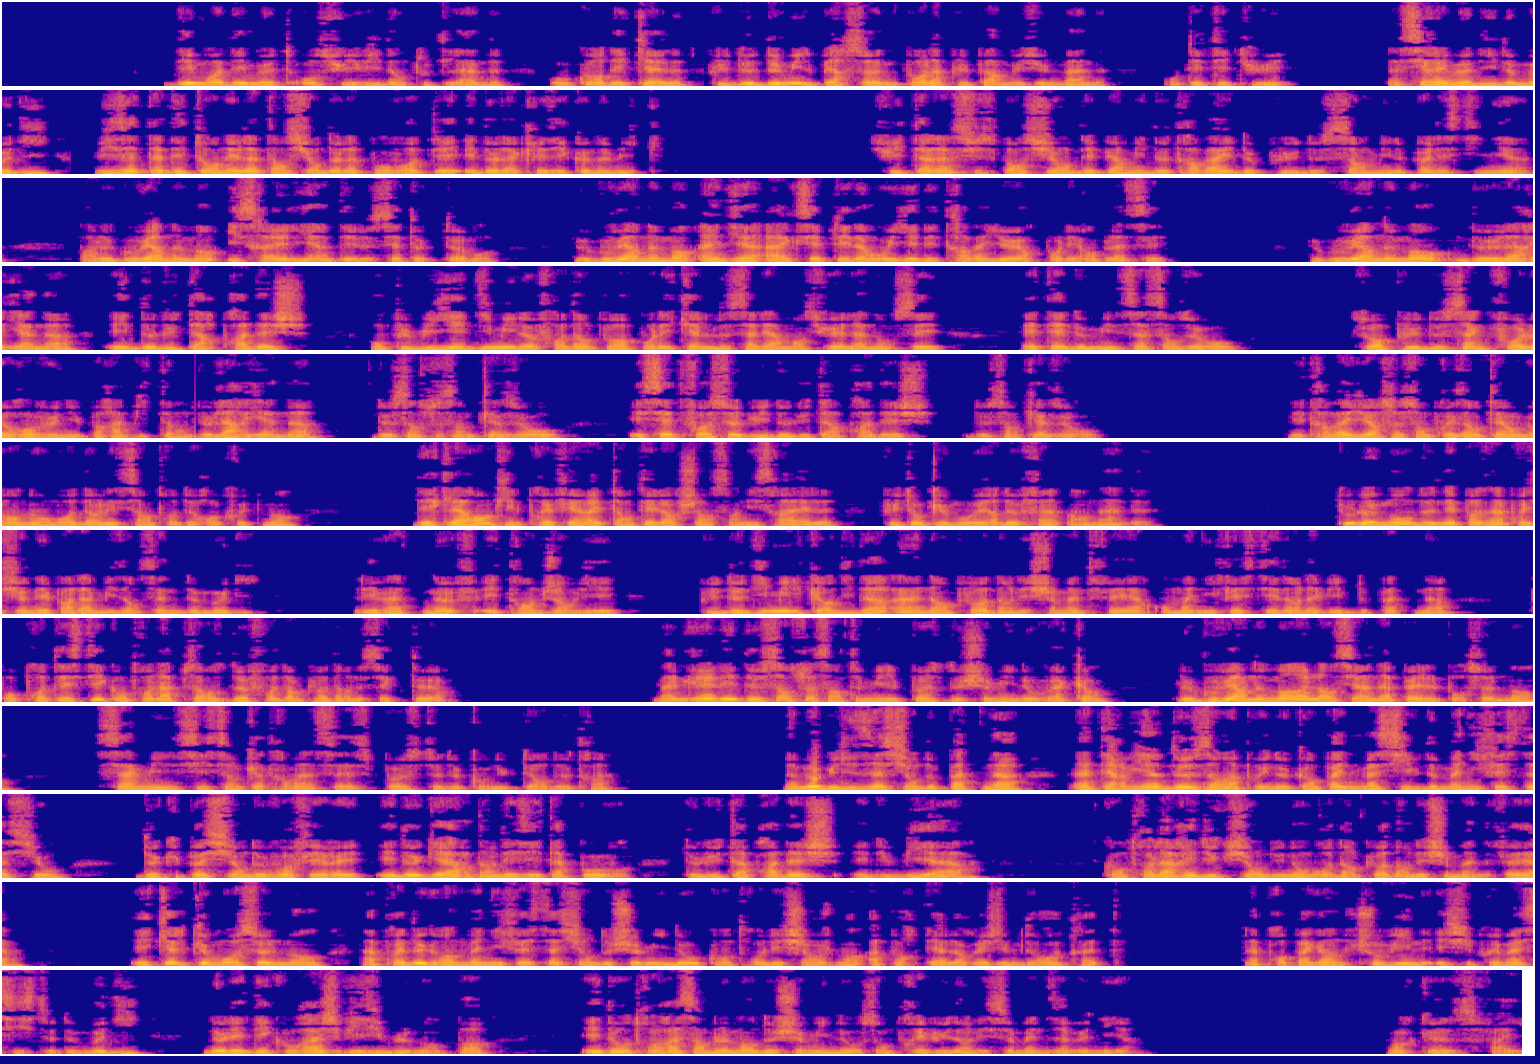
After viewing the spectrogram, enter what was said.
Des mois d'émeutes ont suivi dans toute l'Inde, au cours desquels plus de 2000 personnes, pour la plupart musulmanes, ont été tuées. La cérémonie de Modi visait à détourner l'attention de la pauvreté et de la crise économique. Suite à la suspension des permis de travail de plus de cent mille Palestiniens par le gouvernement israélien dès le 7 octobre, le gouvernement indien a accepté d'envoyer des travailleurs pour les remplacer. Le gouvernement de l'Haryana et de l'Uttar Pradesh ont publié dix mille offres d'emploi pour lesquelles le salaire mensuel annoncé était de 1500 euros, soit plus de cinq fois le revenu par habitant de l'Haryana, 275 euros, et sept fois celui de l'Uttar Pradesh, 215 euros. Les travailleurs se sont présentés en grand nombre dans les centres de recrutement déclarant qu'ils préféraient tenter leur chance en Israël plutôt que mourir de faim en Inde. Tout le monde n'est pas impressionné par la mise en scène de Modi. Les 29 et 30 janvier, plus de dix mille candidats à un emploi dans les chemins de fer ont manifesté dans la ville de Patna pour protester contre l'absence d'offres d'emploi dans le secteur. Malgré les 260 000 postes de cheminots vacants, le gouvernement a lancé un appel pour seulement 5696 postes de conducteurs de train. La mobilisation de Patna intervient deux ans après une campagne massive de manifestations, d'occupation de voies ferrées et de gares dans les États pauvres de l'Uttar Pradesh et du Bihar, contre la réduction du nombre d'emplois dans les chemins de fer, et quelques mois seulement après de grandes manifestations de cheminots contre les changements apportés à leur régime de retraite. La propagande chauvine et suprémaciste de Modi ne les décourage visiblement pas, et d'autres rassemblements de cheminots sont prévus dans les semaines à venir. Workers Fight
